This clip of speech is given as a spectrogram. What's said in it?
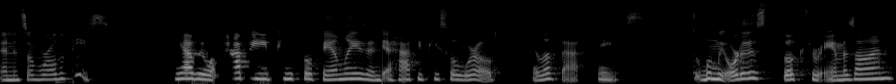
And it's a world of peace. Yeah, we want happy, peaceful families and a happy, peaceful world. I love that. Thanks when we order this book through Amazon,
